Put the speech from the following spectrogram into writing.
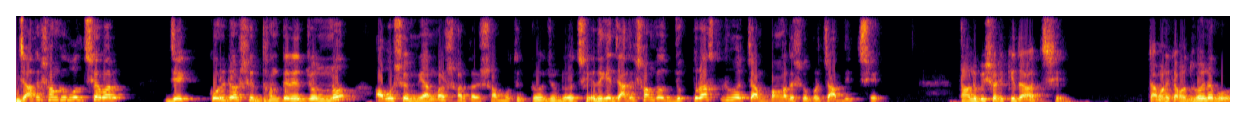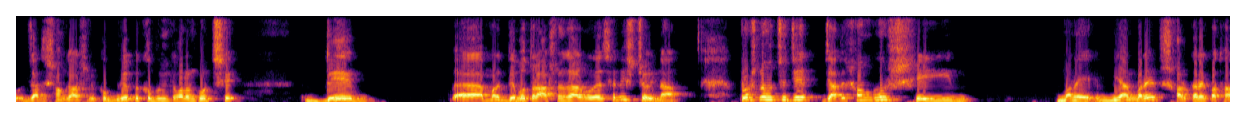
জাতিসংঘ বলছে আবার যে করিডর সিদ্ধান্তের জন্য অবশ্যই মিয়ানমার সরকারের সম্মতির প্রয়োজন রয়েছে। এদিকে জাতিসংঘ যুক্তরাষ্ট্র হয়ে চাপ বাংলাদেশের উপর চাপ দিচ্ছে। তাহলে বিষয়টি কি দাঁড়াচ্ছে? তার মানে কি আমরা ধরে নেব? জাতিসংঘ আসলে খুব নিরপেক্ষ ভূমিকা পালন করছে। দেব মানে দেবতার আসনে তারা রয়েছে, নিশ্চয়ই না। প্রশ্ন হচ্ছে যে, জাতিসংঘ সেই মানে মিয়ানমারের সরকারের কথা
